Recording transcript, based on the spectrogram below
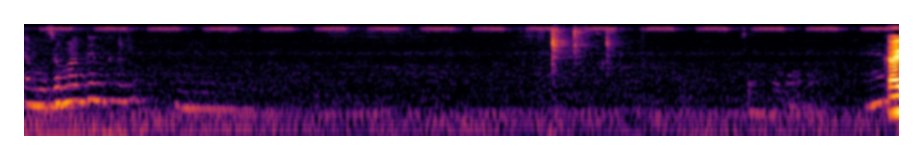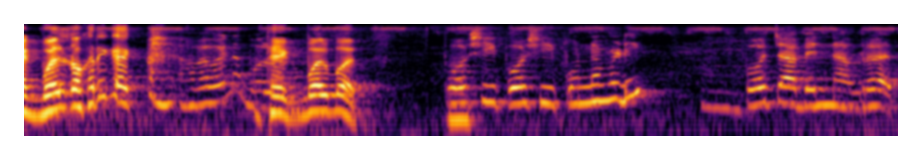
એમ જમા ને ખાલી કાંઈક બોલ તો ખરી કાંઈક? હવે હોય ને બોલ ઠીક બોલ બોલ. પોશી પોશી પૂનમડી. પોચા બેનના વ્રત.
